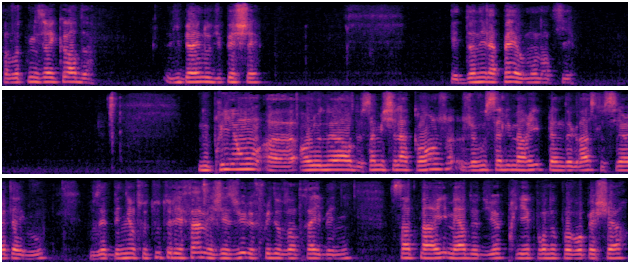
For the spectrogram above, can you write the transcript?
par votre miséricorde. Libérez-nous du péché et donner la paix au monde entier. Nous prions euh, en l'honneur de Saint Michel Archange. Je vous salue Marie, pleine de grâce, le Seigneur est avec vous. Vous êtes bénie entre toutes les femmes, et Jésus, le fruit de vos entrailles, est béni. Sainte Marie, Mère de Dieu, priez pour nous pauvres pécheurs,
